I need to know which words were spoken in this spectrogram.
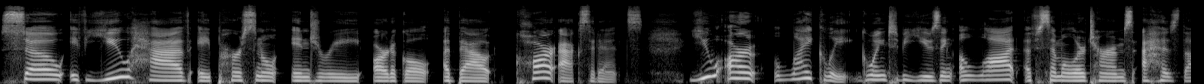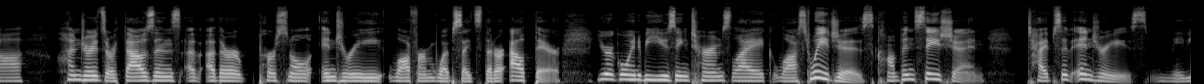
So if you have a personal injury article about car accidents, you are likely going to be using a lot of similar terms as the hundreds or thousands of other personal injury law firm websites that are out there. You're going to be using terms like lost wages, compensation, types of injuries, maybe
